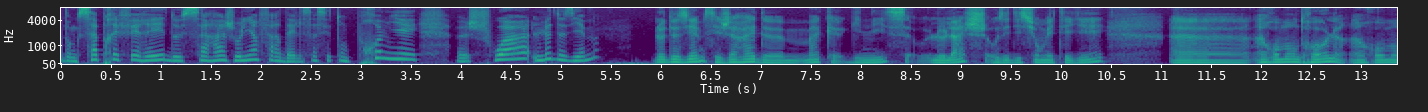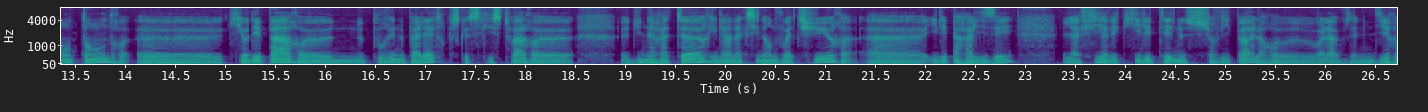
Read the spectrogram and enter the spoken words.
Donc sa préférée de Sarah Jolien Fardel, ça c'est ton premier choix. Le deuxième? Le deuxième c'est Jared McGuinness, Le Lâche aux éditions Métayer. Euh, un roman drôle, un roman tendre, euh, qui au départ euh, ne pourrait ne pas l'être, puisque c'est l'histoire du narrateur. Il a un accident de voiture, il est paralysé. La fille avec qui il était ne survit pas. Alors voilà, vous allez me dire,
